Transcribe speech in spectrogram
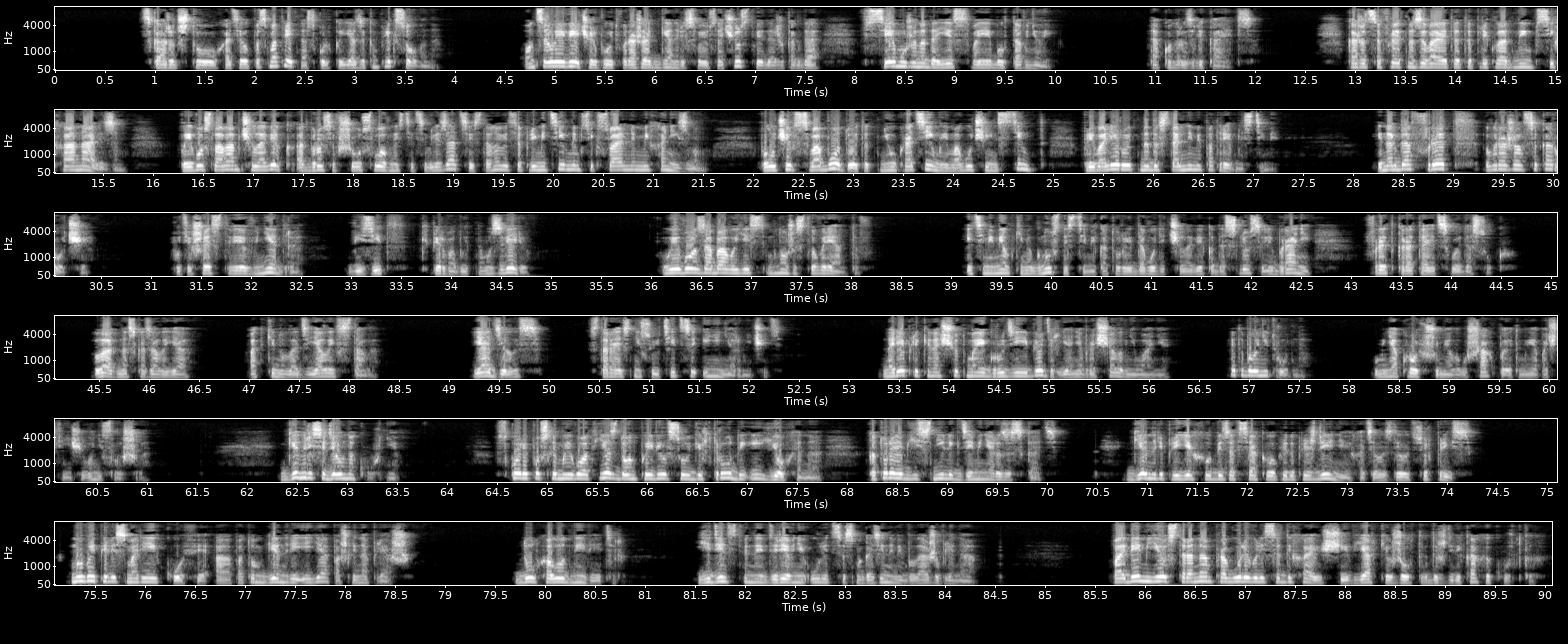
Скажет, что хотел посмотреть, насколько я закомплексована. Он целый вечер будет выражать Генри свое сочувствие, даже когда всем уже надоест своей болтовней. Так он развлекается. Кажется, Фред называет это прикладным психоанализом. По его словам, человек, отбросивший условности цивилизации, становится примитивным сексуальным механизмом. Получив свободу, этот неукротимый и могучий инстинкт превалирует над остальными потребностями. Иногда Фред выражался короче. Путешествие в недра, визит к первобытному зверю. У его забавы есть множество вариантов. Этими мелкими гнусностями, которые доводят человека до слез или брани, Фред коротает свой досуг. — Ладно, — сказала я, откинула одеяло и встала. Я оделась, стараясь не суетиться и не нервничать. На реплики насчет моей груди и бедер я не обращала внимания. Это было нетрудно. У меня кровь шумела в ушах, поэтому я почти ничего не слышала. Генри сидел на кухне. Вскоре после моего отъезда он появился у Гертруды и Йохена, которые объяснили, где меня разыскать. Генри приехал безо всякого предупреждения, хотел сделать сюрприз. Мы выпили с Марией кофе, а потом Генри и я пошли на пляж. Дул холодный ветер. Единственная в деревне улица с магазинами была оживлена. По обеим ее сторонам прогуливались отдыхающие в ярких желтых дождевиках и куртках.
